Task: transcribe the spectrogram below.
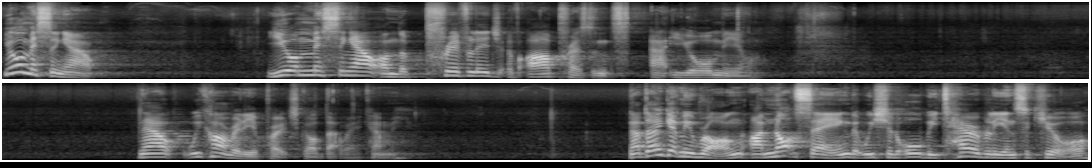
You're missing out. You are missing out on the privilege of our presence at your meal. Now, we can't really approach God that way, can we? Now, don't get me wrong, I'm not saying that we should all be terribly insecure,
